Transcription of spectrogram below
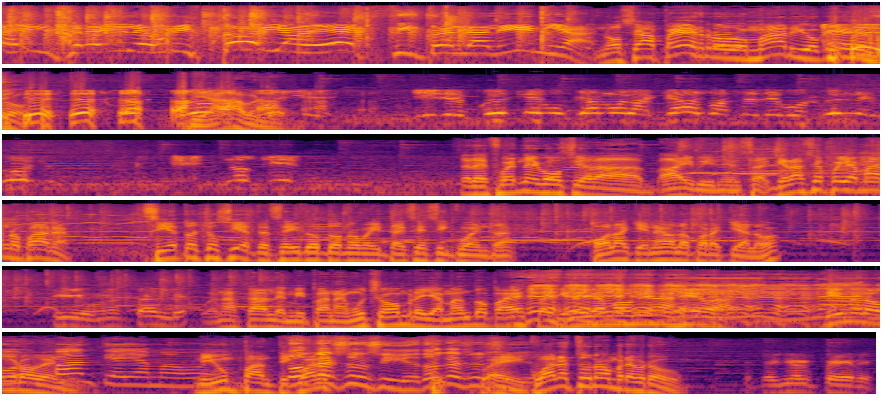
¡Es increíble! ¡Una historia de éxito en la línea! No sea perro, don Mario, ¿qué es eso? Diablo. Oye, y después que buscamos la casa, se devolvió el negocio. No quiero. Se le fue el negocio a la Ivy. Gracias por llamarnos, pana. 787-622-9650. Hola, ¿quién habla por aquí, aló? Sí, buenas tardes. Buenas tardes, mi pana. Mucho hombre llamando para esto. Aquí no llamó ni una jeva. Dímelo, ni brother. Un panty ha llamado Ni hoy. un panty. Dos ¿Cuál es, Ey. ¿Cuál es tu nombre, bro? Señor Pérez.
